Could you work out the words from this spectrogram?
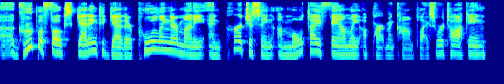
a group of folks getting together, pooling their money, and purchasing a multi-family apartment complex. We're talking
